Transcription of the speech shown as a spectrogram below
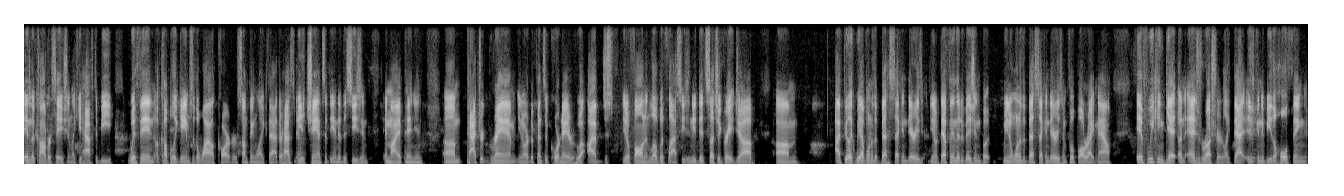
in the conversation. Like you have to be within a couple of games of the wild card or something like that. There has to be yeah. a chance at the end of the season, in my opinion. Um, Patrick Graham, you know, our defensive coordinator, who I've just you know fallen in love with last season, he did such a great job. Um, I feel like we have one of the best secondaries, you know, definitely in the division, but you know, one of the best secondaries in football right now. If we can get an edge rusher, like that is going to be the whole thing.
